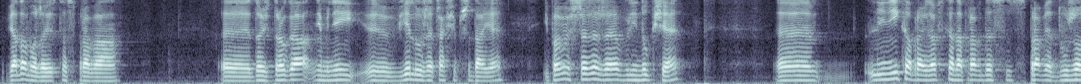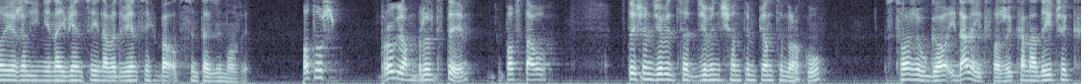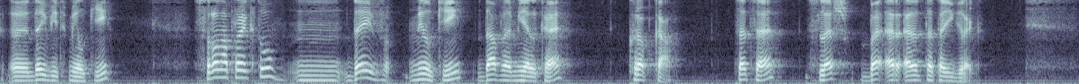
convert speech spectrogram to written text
Wiadomo, że jest to sprawa e, dość droga, niemniej w wielu rzeczach się przydaje. I powiem szczerze, że w Linuxie linijka brajlowska naprawdę sprawia dużo, jeżeli nie najwięcej, nawet więcej chyba od syntezy mowy. Otóż program BRLT powstał w 1995 roku. Stworzył go i dalej tworzy Kanadyjczyk y, David Milky. Strona projektu mm, Dave Milky Dave Mielke cc slash brltty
